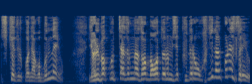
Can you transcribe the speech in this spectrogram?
시켜줄 거냐고 묻네요. 열받고 짜증나서 먹었던 음식 그대로 확인할 뻔했어요.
